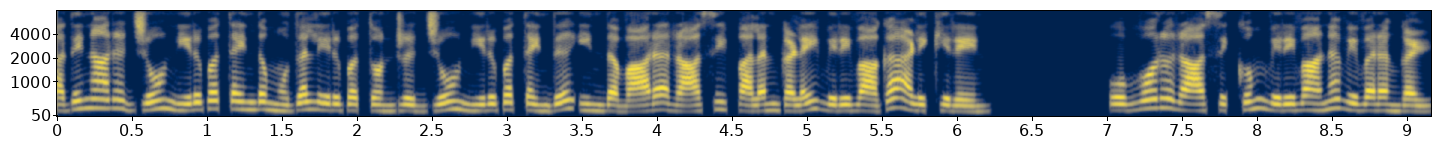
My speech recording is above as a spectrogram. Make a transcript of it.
பதினாறு ஜூன் இருபத்தைந்து முதல் இருபத்தொன்று ஜூன் இருபத்தைந்து இந்த வார ராசி பலன்களை விரிவாக அளிக்கிறேன். ஒவ்வொரு ராசிக்கும் விரிவான விவரங்கள்.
